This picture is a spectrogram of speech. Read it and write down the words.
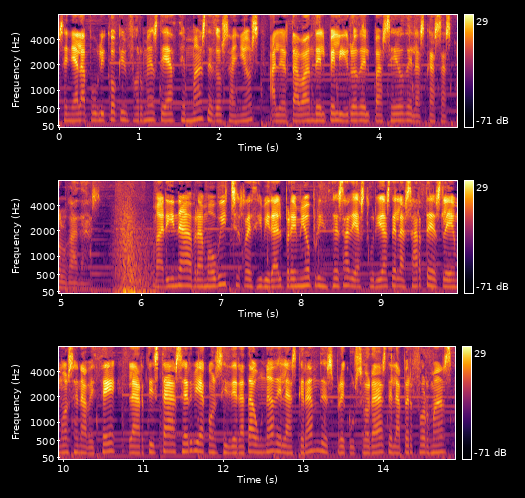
Señala público que informes de hace más de dos años alertaban del peligro del paseo de las casas colgadas. Marina Abramovic recibirá el premio Princesa de Asturias de las Artes, leemos en ABC. La artista serbia, considerada una de las grandes precursoras de la performance,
